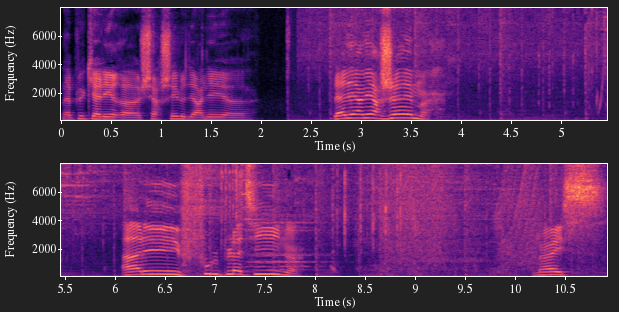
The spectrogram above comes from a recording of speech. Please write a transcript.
On n'a plus qu'à aller euh, chercher le dernier... Euh, la dernière gemme. Allez, full platine. Nice.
